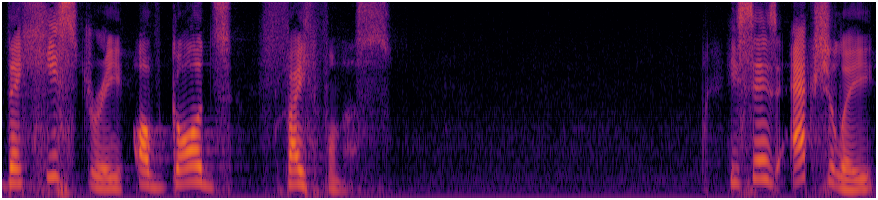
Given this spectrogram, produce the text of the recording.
the history of God's faithfulness. He says, actually,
